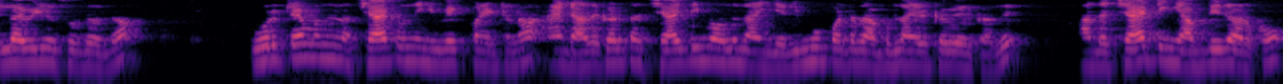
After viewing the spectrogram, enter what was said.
எல்லா வீடியோ சொல்கிறது தான். ஒரு டைம் வந்து நான் சேட் வந்து இங்கே மேக் பண்ணிட்டேன்னா அண்ட் அதுக்கடுத்து அந்த சேட்டிங்குமே வந்து நான் இங்கே ரிமூவ் பண்ணுறது அப்படிலாம் இருக்கவே இருக்காது. அந்த சேட் இங்கே அப்படி தான் இருக்கும்.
